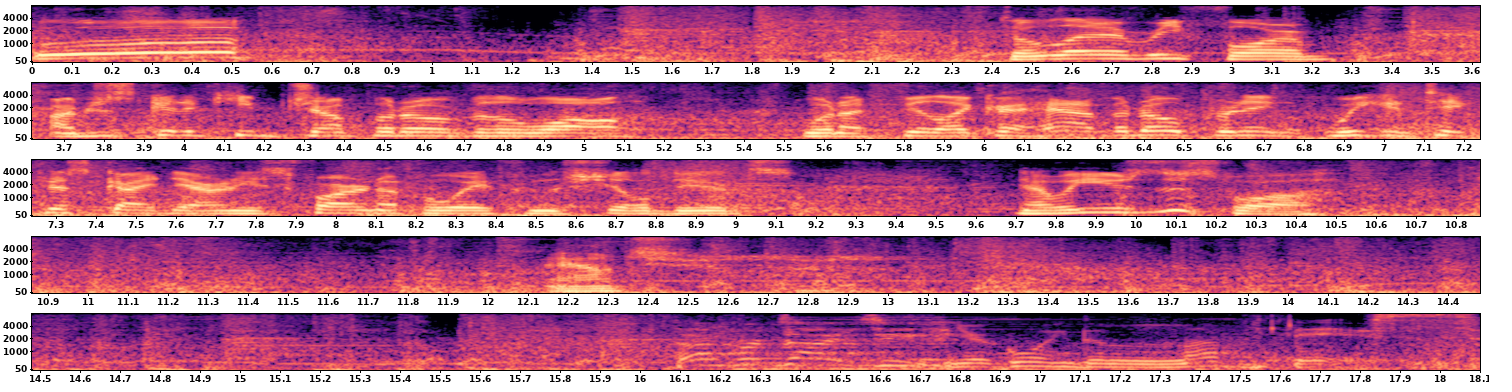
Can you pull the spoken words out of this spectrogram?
Whoa! Don't let it reform. I'm just gonna keep jumping over the wall. When I feel like I have an opening, we can take this guy down. He's far enough away from the shield dudes. Now we use this wall. Ouch. You're going to love this.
